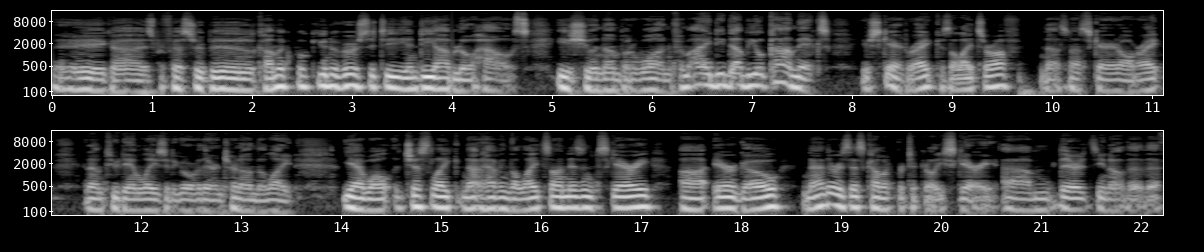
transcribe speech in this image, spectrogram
Hey guys, Professor Bill, Comic Book University and Diablo House, issue number one from IDW Comics. You're scared, right? Because the lights are off? No, it's not scary at all, right? And I'm too damn lazy to go over there and turn on the light. Yeah, well, just like not having the lights on isn't scary, uh, ergo, neither is this comic particularly scary. Um, there's, you know, the, the,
